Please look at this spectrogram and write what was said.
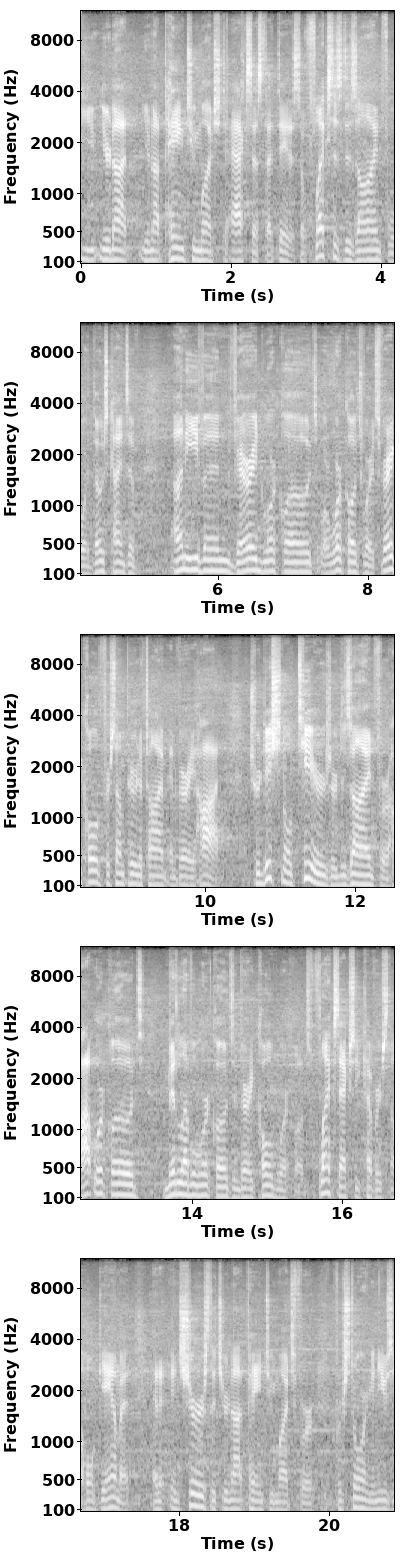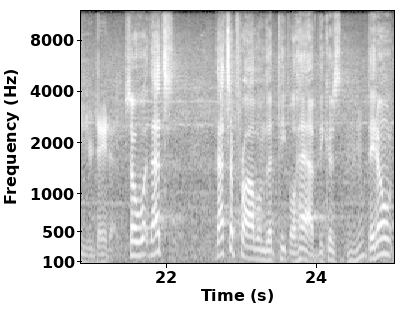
you, you're, not, you're not paying too much to access that data. So Flex is designed for those kinds of uneven, varied workloads or workloads where it's very cold for some period of time and very hot. Traditional tiers are designed for hot workloads, mid-level workloads, and very cold workloads. Flex actually covers the whole gamut and it ensures that you're not paying too much for, for storing and using your data. So that's, that's a problem that people have because they don't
